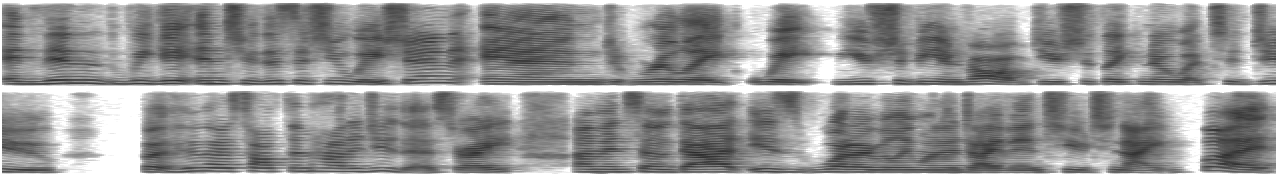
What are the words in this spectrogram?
And then we get into the situation and we're like, wait, you should be involved. You should like know what to do but who has taught them how to do this right? Um, and so that is what i really want to dive into tonight. But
